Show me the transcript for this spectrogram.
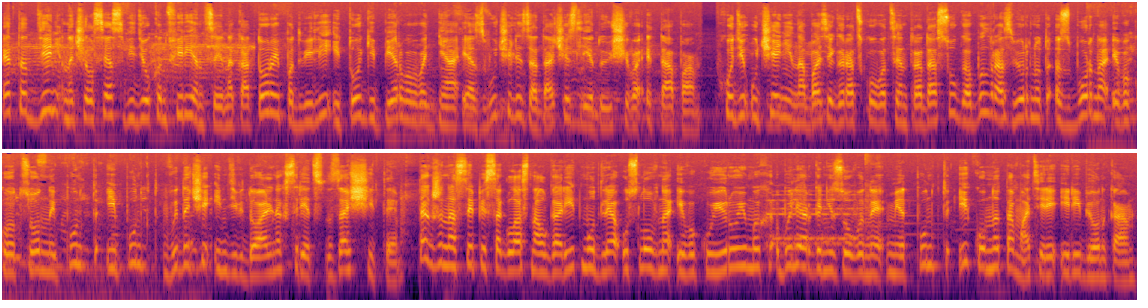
Этот день начался с видеоконференции, на которой подвели итоги первого дня и озвучили задачи следующего этапа. В ходе учений на базе городского центра досуга был развернут сборно-эвакуационный пункт и пункт выдачи индивидуальных средств защиты. Также на СЭПе, согласно алгоритму, для условно эвакуируемых были организованы медпункт и комната матери и ребенка.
